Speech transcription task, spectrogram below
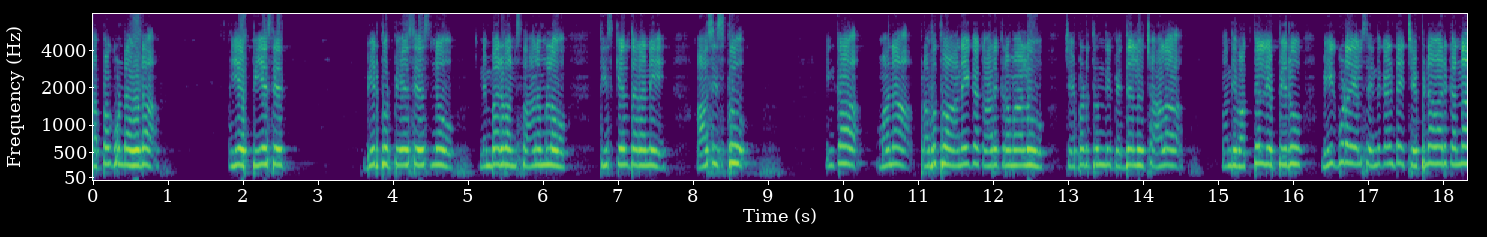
తప్పకుండా కూడా ఈ పిఎస్ఎస్ బీర్పూర్ పిఎస్ఎస్ను నెంబర్ వన్ స్థానంలో తీసుకెళ్తారని ఆశిస్తూ ఇంకా మన ప్రభుత్వం అనేక కార్యక్రమాలు చేపడుతుంది. పెద్దలు చాలా మంది వక్తలు చెప్పారు మీకు కూడా తెలుసు. ఎందుకంటే చెప్పిన వారికన్నా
